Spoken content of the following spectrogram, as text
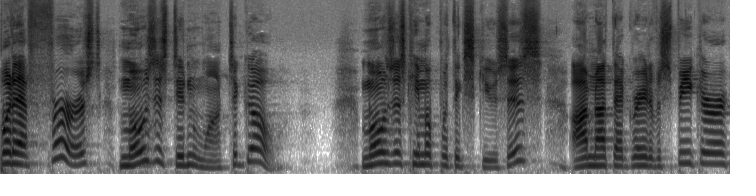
But at first, Moses didn't want to go. Moses came up with excuses. I'm not that great of a speaker.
